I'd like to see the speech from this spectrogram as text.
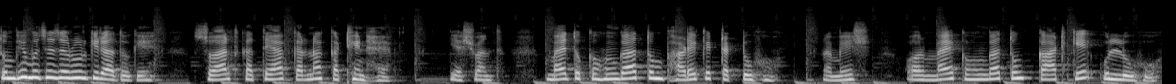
तुम भी मुझे ज़रूर गिरा दोगे। स्वार्थ का त्याग करना कठिन है। यशवंत, मैं तो कहूँगा तुम भाड़े के टट्टू हो, रमेश, और मैं कहूँगा तुम काट के उल्लू हो।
